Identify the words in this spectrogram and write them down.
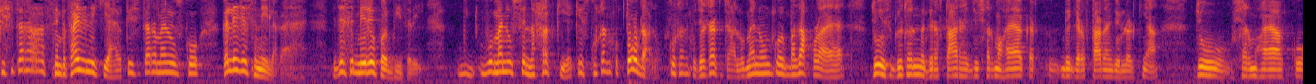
किसी तरह सिंपथाइज नहीं किया है। किसी तरह मैंने उसको कलेजे से नहीं लगाया है। जैसे मेरे ऊपर बीत रही। वो मैंने उससे नफरत की है कि इस घुटन को तोड़ डालो घुटन को झटक डालो। मैंने उनको मज़ाक उड़ाया है जो इस घुटन में गिरफ़्तार है जो शर्म हया कर में गिरफ़्तार हैं जो लड़कियाँ जो शर्महया को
